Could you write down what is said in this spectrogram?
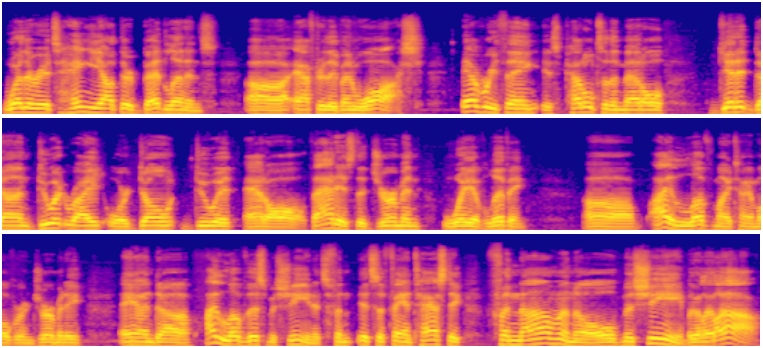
whether it's hanging out their bed linens uh, after they've been washed everything is pedal to the metal get it done do it right or don't do it at all that is the german way of living uh, I love my time over in Germany, and uh, I love this machine. It's it's a fantastic, phenomenal machine. Blah, blah,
